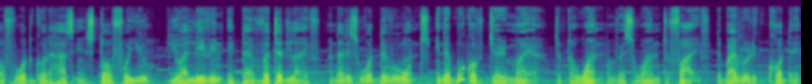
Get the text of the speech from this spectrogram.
of what God has in store for you. You are living a diverted life and that is what devil wants. In the book of Jeremiah chapter 1 verse 1 to 5, the Bible recorded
